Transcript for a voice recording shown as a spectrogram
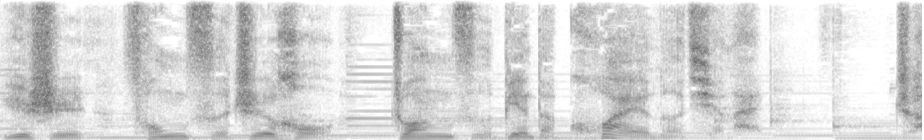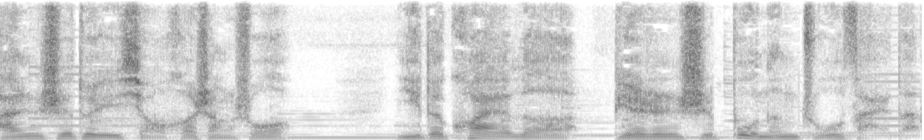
于是从此之后，庄子变得快乐起来。禅师对小和尚说：“你的快乐，别人是不能主宰的。”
